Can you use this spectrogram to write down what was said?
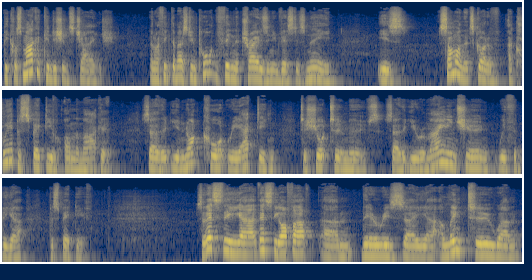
because market conditions change, and I think the most important thing that traders and investors need is someone that's got a, a clear perspective on the market, so that you're not caught reacting to short term moves so that you remain in tune with the bigger perspective. So that's the uh, that's the offer. Um, there is a, uh, a link to um,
